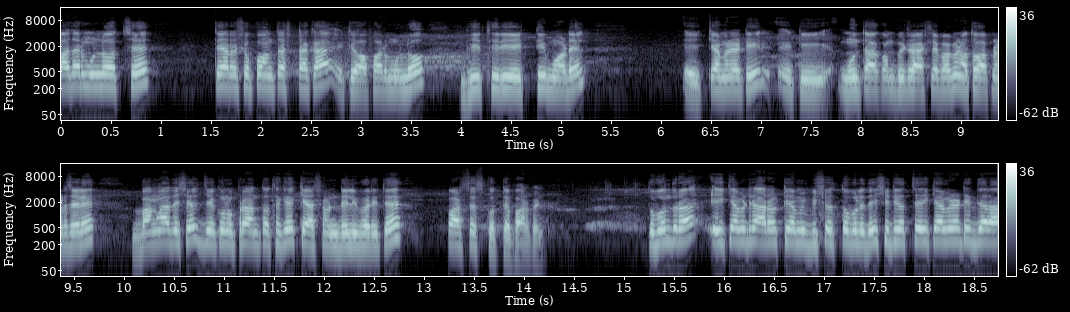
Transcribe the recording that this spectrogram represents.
বাজার মূল্য হচ্ছে তেরোশো টাকা, এটি অফার মূল্য ভি থ্রি এইটটি মডেল এই ক্যামেরাটির, এটি মুন্তা কম্পিউটার আসলে পাবেন, অথবা আপনারা চাইলে বাংলাদেশের যে কোনো প্রান্ত থেকে ক্যাশ অন ডেলিভারিতে পারচেস করতে পারবেন। তো বন্ধুরা, এই ক্যামেরাটির আরও একটি আমি বিশেষত্ব বলে দিই, সেটি হচ্ছে এই ক্যামেরাটির দ্বারা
